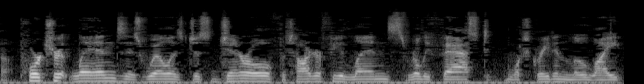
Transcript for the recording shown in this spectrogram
uh, portrait lens as well as just general photography lens. Really fast, works great in low light.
